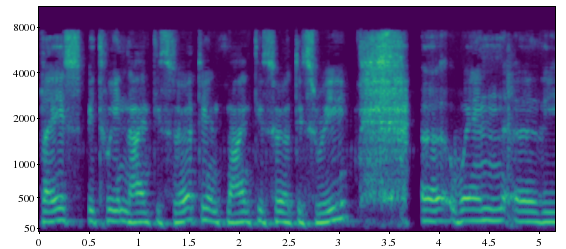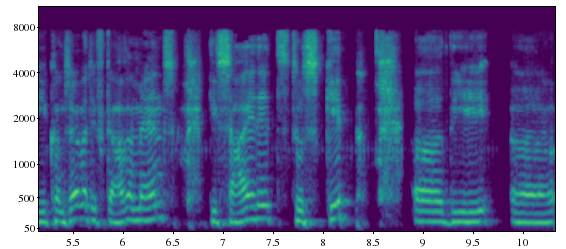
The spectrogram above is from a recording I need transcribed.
place between 1930 and 1933 uh, when uh, the conservative government decided to skip uh, the uh,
